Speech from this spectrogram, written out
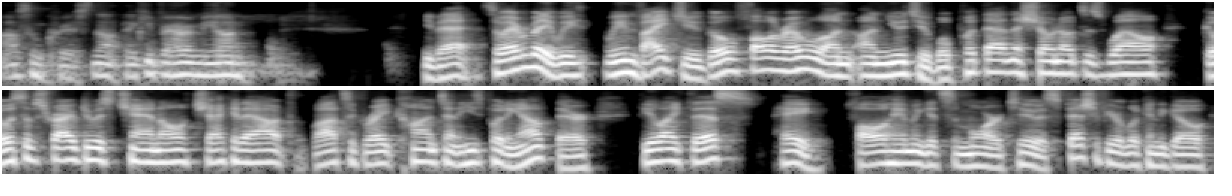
Awesome, Chris. No, thank you for having me on. You bet. So, everybody, we we invite you go follow Raul on on YouTube. We'll put that in the show notes as well. Go subscribe to his channel. Check it out. Lots of great content he's putting out there. If you like this, hey, follow him and get some more too. Especially if you're looking to go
